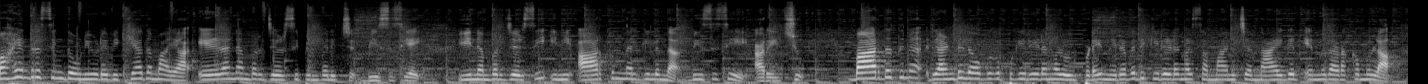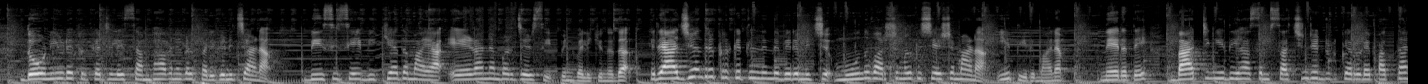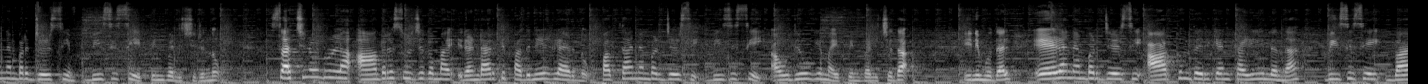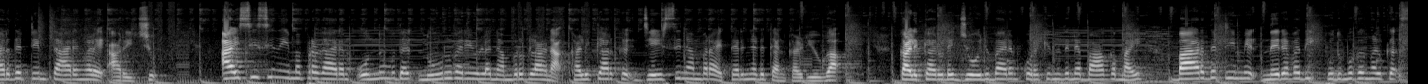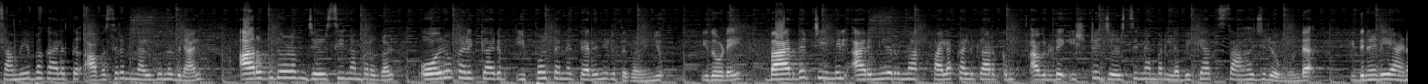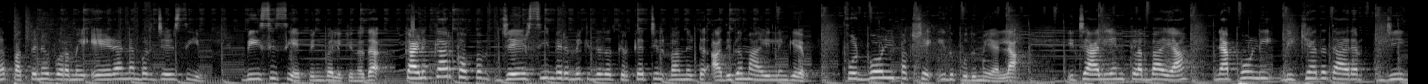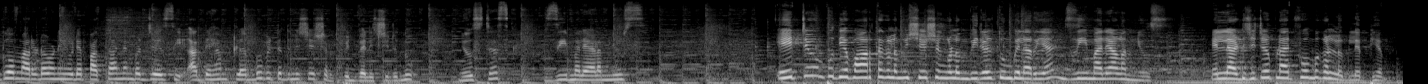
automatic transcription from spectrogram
മഹേന്ദ്ര സിംഗ് ധോണിയുടെ വിഖ്യാതമായ ഏഴാം നമ്പർ ജേഴ്സി പിൻവലിച്ച് ബി സി സി ഐ. ഈ നമ്പർ ജേഴ്സി ഇനി ആർക്കും നൽകില്ലെന്ന് ബി സി സി ഐ അറിയിച്ചു. ഭാരതത്തിന് രണ്ട് ലോകകപ്പ് കിരീടങ്ങൾ ഉൾപ്പെടെ നിരവധി കിരീടങ്ങൾ സമ്മാനിച്ച നായകൻ എന്നതടക്കമുള്ള ധോണിയുടെ ക്രിക്കറ്റിലെ സംഭാവനകൾ പരിഗണിച്ചാണ് ബി സി സി ഐ വിഖ്യാതമായ ഏഴാം നമ്പർ ജേഴ്സി പിൻവലിക്കുന്നത്. രാജ്യാന്തര ക്രിക്കറ്റിൽ നിന്ന് വിരമിച്ച് മൂന്ന് വർഷങ്ങൾക്ക് ശേഷമാണ് ഈ തീരുമാനം. നേരത്തെ ബാറ്റിംഗ് ഇതിഹാസം സച്ചിൻ ടെണ്ടുൽക്കറുടെ പത്താം നമ്പർ ജേഴ്സിയും ബി സി സി ഐ പിൻവലിച്ചിരുന്നു. സച്ചിനോടുള്ള ആദരസൂചകമായി രണ്ടായിരത്തി പതിനേഴിലായിരുന്നു പത്താം number jersey B C C I ഔദ്യോഗികമായി പിൻവലിച്ചത്. ഇനി മുതൽ ഏഴാം നമ്പർ ജേഴ്സി ആർക്കും ധരിക്കാൻ കഴിയില്ലെന്ന് B C C I Bharat team താരങ്ങളെ അറിയിച്ചു. ഐ സി സി നിയമപ്രകാരം ഒന്നു മുതൽ നൂറ് വരെയുള്ള നമ്പറുകളാണ് കളിക്കാർക്ക് ജേഴ്സി നമ്പറായി തെരഞ്ഞെടുക്കാൻ കഴിയുക. കളിക്കാരുടെ ജോലിഭാരം കുറയ്ക്കുന്നതിന്റെ ഭാഗമായി ഭാരത ടീമിൽ നിരവധി പുതുമുഖങ്ങൾക്ക് സമീപകാലത്ത് അവസരം നൽകുന്നതിനാൽ അറുപതോളം ജേഴ്സി നമ്പറുകൾ ഓരോ കളിക്കാരും ഇപ്പോൾ തന്നെ തെരഞ്ഞെടുത്തു കഴിഞ്ഞു. ഇതോടെ ഭാരത ടീമിൽ അരങ്ങേറുന്ന പല കളിക്കാർക്കും അവരുടെ ഇഷ്ട ജേഴ്സി നമ്പർ ലഭിക്കാത്ത സാഹചര്യവുമുണ്ട്. ഇതിനിടെയാണ് പത്തിനു പുറമെ ഏഴാം നമ്പർ ജേഴ്സിയും ബി സി സി ഐ പിൻവലിക്കുന്നത്. കളിക്കാർക്കൊപ്പം ജേഴ്സിയും വിരമിക്കുന്നത് ക്രിക്കറ്റിൽ വന്നിട്ട് അധികമായില്ലെങ്കിലും ഫുട്ബോളിൽ പക്ഷേ ഇത് പുതുമയല്ല. ഇറ്റാലിയൻ ക്ലബായ നപ്പോളി വിഖ്യാത താരം ജീഗോ മറഡോണയുടെ പത്താം നമ്പർ ജേഴ്സി അദ്ദേഹം ക്ലബ്ബ് വിട്ടതിനു ശേഷം പിൻവലിച്ചിരുന്നു. News desk Zee Malayalam news. ഏറ്റവും പുതിയ വാർത്തകളും വിശേഷങ്ങളും വിരൽ തുമ്പിലറിയാൻ സി മലയാളം ന്യൂസ്. എല്ലാ ഡിജിറ്റൽ പ്ലാറ്റ്ഫോമുകളിലും ലഭ്യം.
